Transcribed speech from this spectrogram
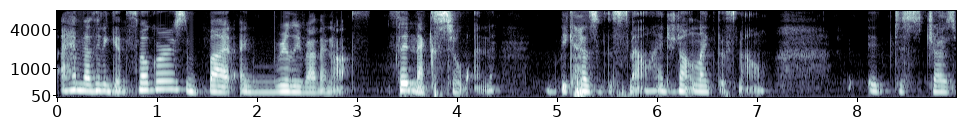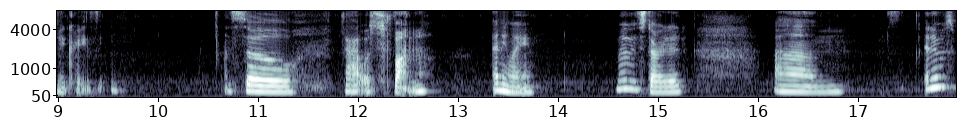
I have nothing against smokers, but I'd really rather not sit next to one because of the smell. I do not like the smell. It just drives me crazy. So that was fun. Anyway, movie started. Um, and it was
